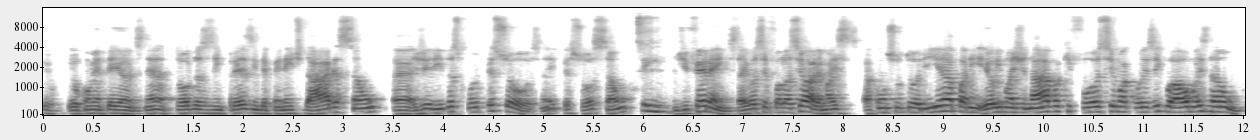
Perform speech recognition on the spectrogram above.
eu, eu, comentei antes, né? Todas as empresas, independente da área, são é, geridas por pessoas, né? E pessoas são Sim. diferentes. Aí você falou assim, olha, mas a consultoria, eu imaginava que fosse uma coisa igual, mas não.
